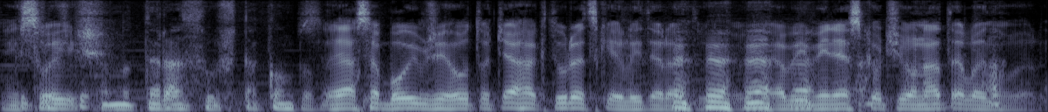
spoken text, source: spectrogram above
Myslíš? No teraz už v takomto... Ja sa bojím, že ho to ťaha k tureckej literatúre, aby mi neskočil na telenovel.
